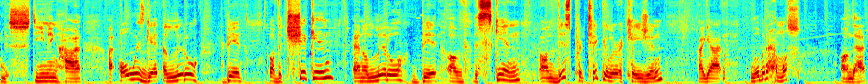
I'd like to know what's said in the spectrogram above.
It is steaming hot. I always get a little bit of the chicken and a little bit of the skin. On this particular occasion, I got a little bit of hummus on that.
